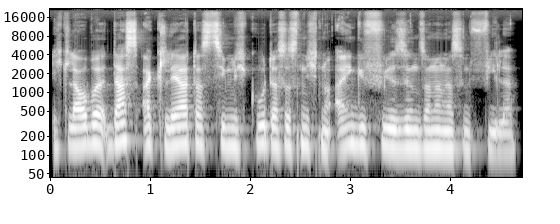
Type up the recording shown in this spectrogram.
Ich glaube, das erklärt das ziemlich gut, dass es nicht nur ein Gefühl sind, sondern es sind viele.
